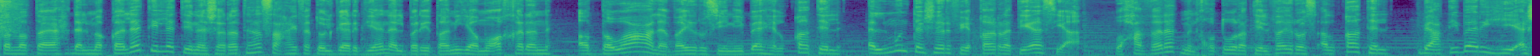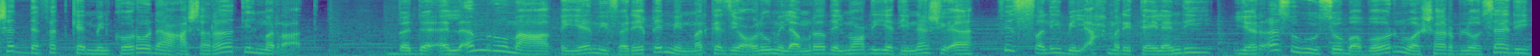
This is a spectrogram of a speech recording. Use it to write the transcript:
سلط إحدى المقالات التي نشرتها صحيفة الجارديان البريطانية مؤخرا الضوء على فيروس نيباه القاتل المنتشر في قارة آسيا وحذرت من خطورة الفيروس القاتل باعتباره أشد فتكا من كورونا عشرات المرات. بدأ الأمر مع قيام فريق من مركز علوم الأمراض المعدية الناشئة في الصليب الأحمر التايلاندي يرأسه سوبابورن واشاربلوسادي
